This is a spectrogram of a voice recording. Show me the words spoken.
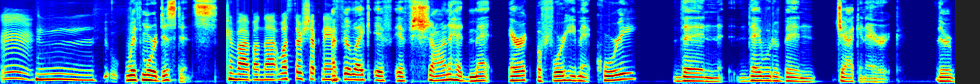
Mm. Mm, with more distance. can vibe on that. What's their ship name? I feel like if if Shawn had met Eric before he met Cory, then they would have been Jack and Eric. They're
